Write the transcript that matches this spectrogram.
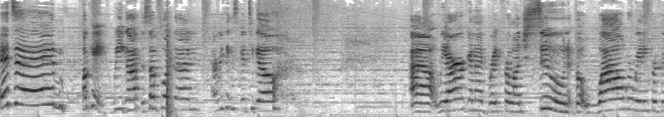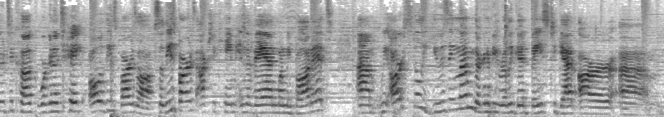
It's in. Okay, we got the subfloor done. Everything's good to go. Uh, we are gonna break for lunch soon, but while we're waiting for food to cook, we're gonna take all of these bars off. So these bars actually came in the van when we bought it. Um, we are still using them. They're gonna be really good base to get our um,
